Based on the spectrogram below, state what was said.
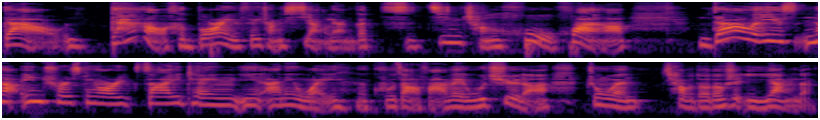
，dull，thou 和 boring 非常像，两个词经常互换啊。Dull is not interesting or exciting in any way，枯燥乏味、无趣的啊，中文差不多都是一样的。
